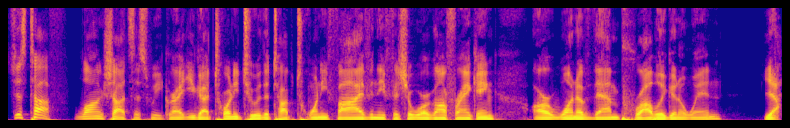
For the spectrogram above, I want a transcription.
just tough. Long shots this week, right? You got 22 of the top 25 in the official World Golf ranking. Are one of them probably going to win? Yeah.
